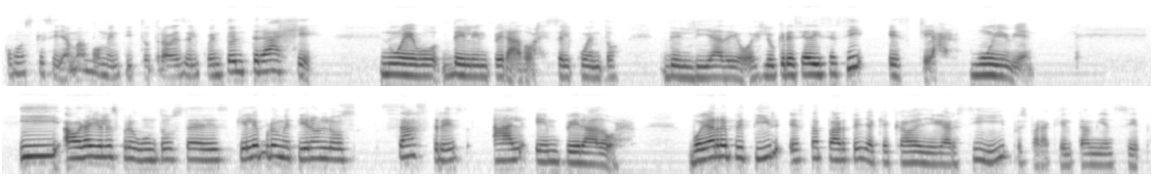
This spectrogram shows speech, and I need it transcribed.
¿Cómo es que se llama? Momentito otra vez el cuento, el traje nuevo del emperador. Es el cuento del día de hoy. Lucrecia dice, sí, es claro. Muy bien. Y ahora yo les pregunto a ustedes, ¿qué le prometieron los sastres al emperador? Voy a repetir esta parte ya que acaba de llegar sí, pues para que él también sepa.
